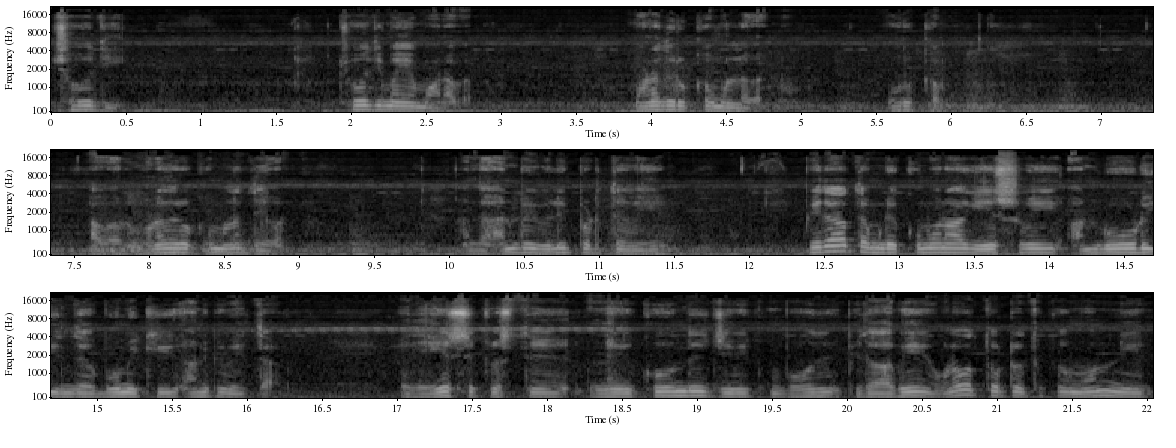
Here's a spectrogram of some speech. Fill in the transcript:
சோதி சோதிமயமானவர் மனதுருக்கம் உள்ளவர் உருக்கம். அவர் மனதுருக்கமுள்ள தேவன். அந்த அன்பை வெளிப்படுத்தவே பிதா தம்முடைய குமனாக இயேசுவை அன்போடு இந்த பூமிக்கு அனுப்பி வைத்தார். இதை இயேசு கிறிஸ்து நினைவு கூர்ந்து ஜீவிக்கும் போது பிதாவே உலகத் தோற்றத்துக்கு முன் நீர்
